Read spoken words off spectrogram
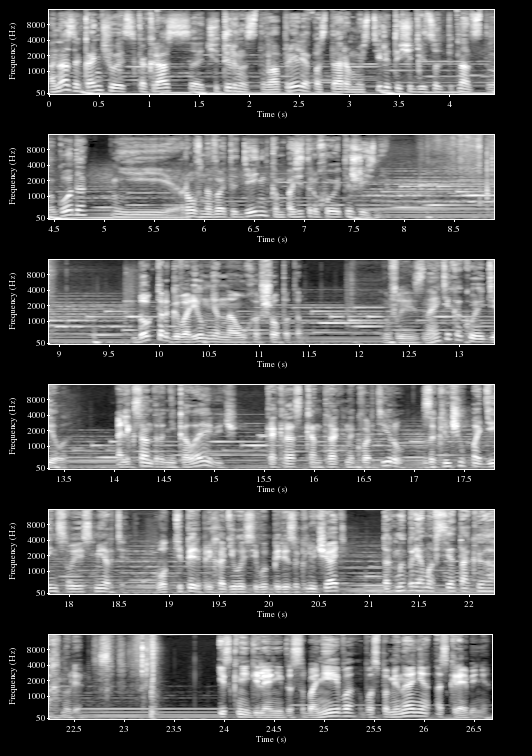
она заканчивается как раз 14 апреля по старому стилю 1915 года. И ровно в этот день композитор уходит из жизни. Доктор говорил мне на ухо шепотом. «Вы знаете, какое дело? Александр Николаевич как раз контракт на квартиру заключил по день своей смерти. Вот теперь приходилось его перезаключать, так мы прямо все так и ахнули». Из книги Леонида Сабанеева «Воспоминания о Скрябине».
